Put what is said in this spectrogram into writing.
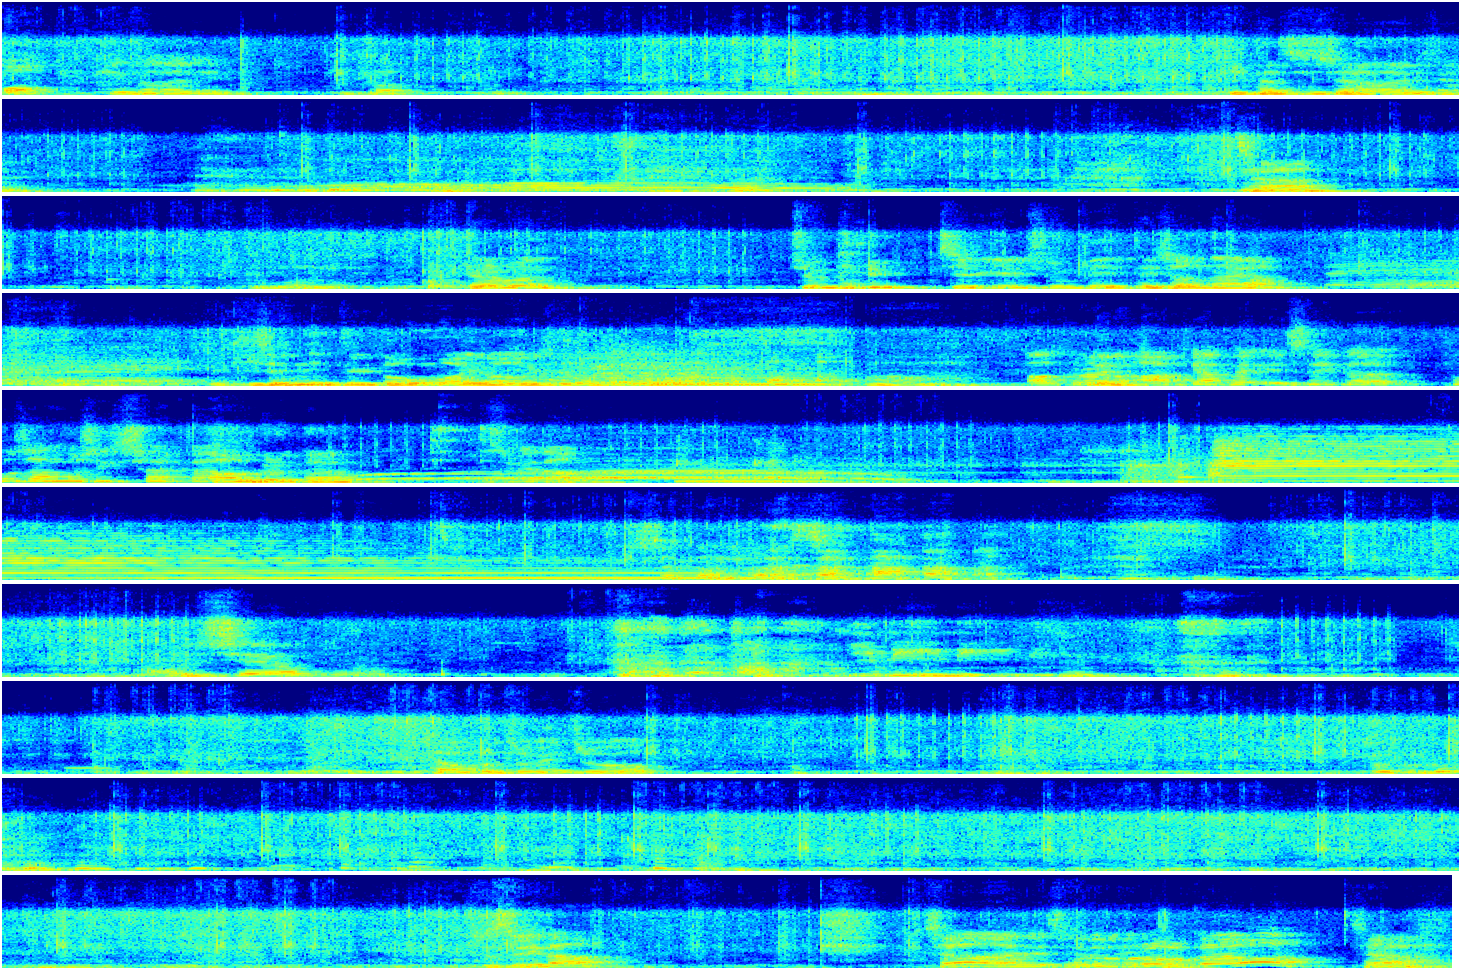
어, 김 선생님 기타. 기타 치지 않아 이제. 자, 여러분 준비 즐길 준비 되셨나요? 네. 기자님들이 너무 많이 와가지고. 아, 아, 그럼 네. 악기 앞에 있으니까 포즈 한 번씩 취할까요? 아 그럴까요? 좋습니다. 시작하는 거 알았지? 어디 취해요? 이미 이미 이미. 자, 오른쪽, 왼쪽. 좋습니다. 자, 이제 제대로 돌아볼까요? 자,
